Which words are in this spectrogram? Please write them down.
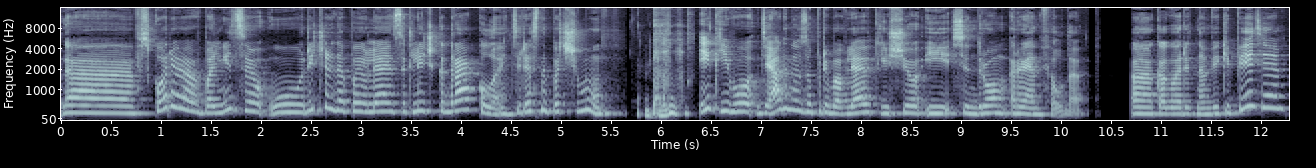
э, вскоре в больнице у Ричарда появляется кличка Дракула. Интересно, почему? И к его диагнозу прибавляют еще и синдром Ренфилда. Э, как говорит нам Википедия,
